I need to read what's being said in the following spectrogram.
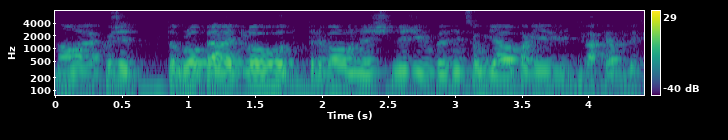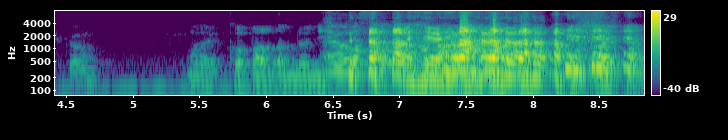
No, jakože to bylo právě dlouho, to trvalo, než, než jí vůbec něco udělal, pak ji dvakrát blízko. No tak kopal tam do ní. A jo, vlastně... to je špatně.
